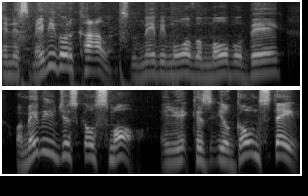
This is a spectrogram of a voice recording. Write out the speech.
in this. Maybe you go to Collins, who maybe more of a mobile big, or maybe you just go small. And you because you know Golden State,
